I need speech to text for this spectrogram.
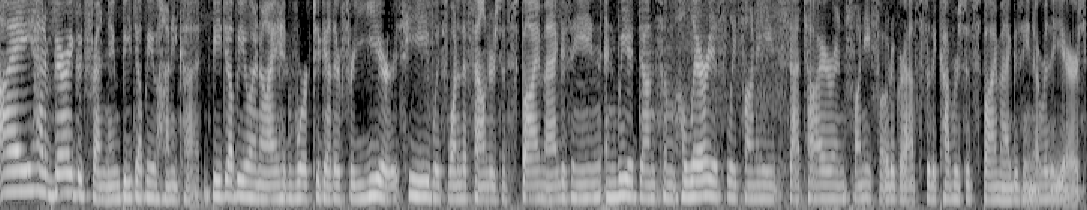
I had a very good friend named B.W. Honeycutt. B.W. and I had worked together for years. He was one of the founders of Spy magazine, and we had done some hilariously funny satire and funny photographs for the covers of Spy magazine over the years.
